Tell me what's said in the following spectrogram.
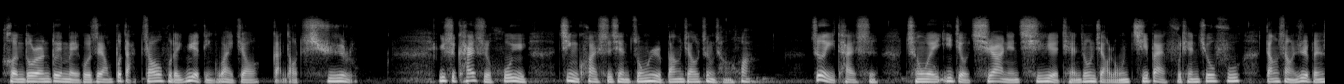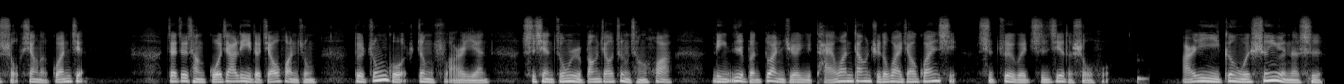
很多人对美国这样不打招呼的越顶外交感到屈辱，于是开始呼吁尽快实现中日邦交正常化。这一态势成为1972年7月田中角荣击败福田赳夫当上日本首相的关键。在这场国家利益的交换中，对中国政府而言，实现中日邦交正常化，令日本断绝与台湾当局的外交关系，是最为直接的收获。而意义更为深远的是，《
